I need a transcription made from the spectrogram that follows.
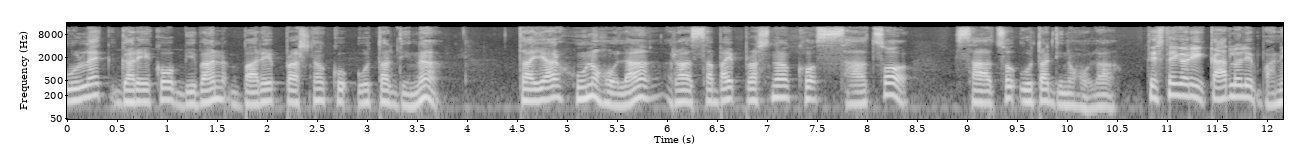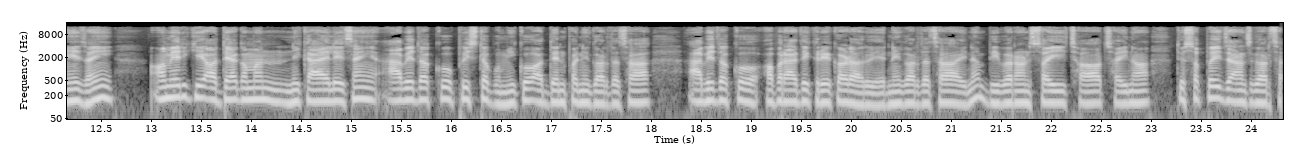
उल्लेख गरेको विवरणबारे प्रश्नको उत्तर दिन तयार हुनुहोला र सबै प्रश्नको साँचो साँचो उत्तर दिनुहोला। त्यस्तै गरी कार्लोले भने झैँ अमेरिकी अध्यागमन निकायले चाहिँ आवेदकको पृष्ठभूमिको अध्ययन पनि गर्दछ आवेदकको अपराधिक रेकर्डहरू हेर्ने गर्दछ होइन? विवरण सही छ छैन त्यो सबै जाँच गर्छ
